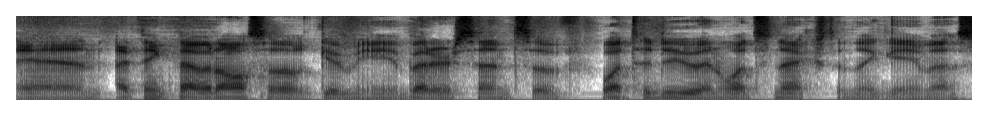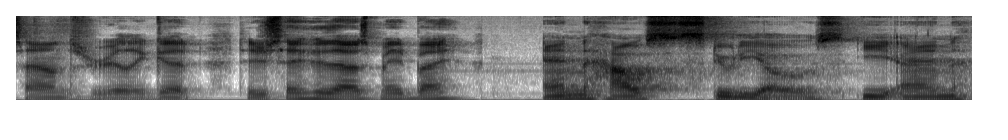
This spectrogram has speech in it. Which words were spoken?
and I think that would also give me a better sense of what to do and what's next in the game. That sounds really good. Did you say who that was made by? N house studios en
